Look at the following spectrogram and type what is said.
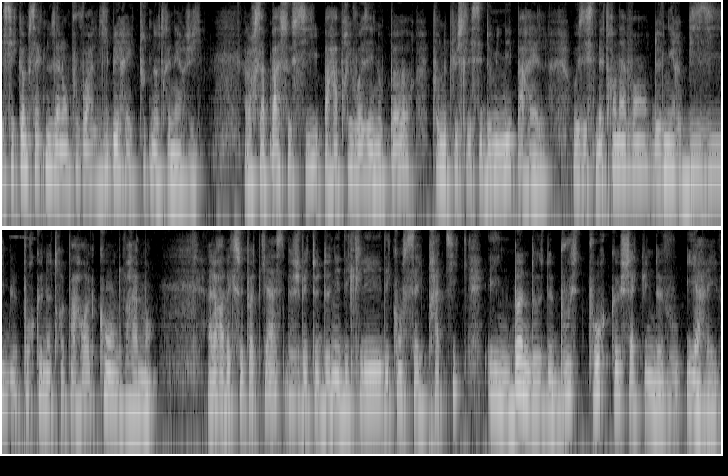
Et c'est comme ça que nous allons pouvoir libérer toute notre énergie. Alors ça passe aussi par apprivoiser nos peurs pour ne plus se laisser dominer par elles, oser se mettre en avant, devenir visible pour que notre parole compte vraiment. Alors avec ce podcast, ben, je vais te donner des clés, des conseils pratiques et une bonne dose de boost pour que chacune de vous y arrive.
